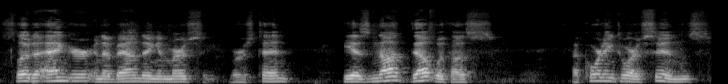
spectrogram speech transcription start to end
slow to anger, and abounding in mercy. Verse 10 He has not dealt with us according to our sins,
